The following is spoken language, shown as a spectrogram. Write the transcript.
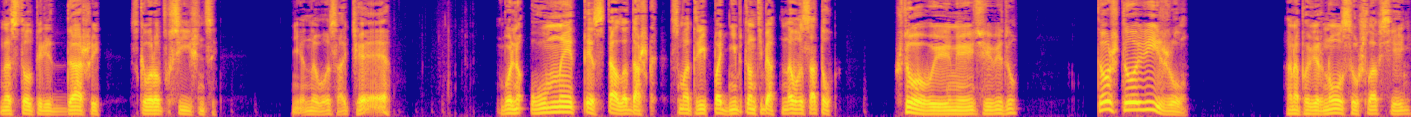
на стол перед Дашей сковородку с яичницей. — Не на высоте. — Больно умная ты стала, Дашка. Смотри, поднимет он тебя на высоту. — Что вы имеете в виду? — То, что вижу. Она повернулась и ушла в сень.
